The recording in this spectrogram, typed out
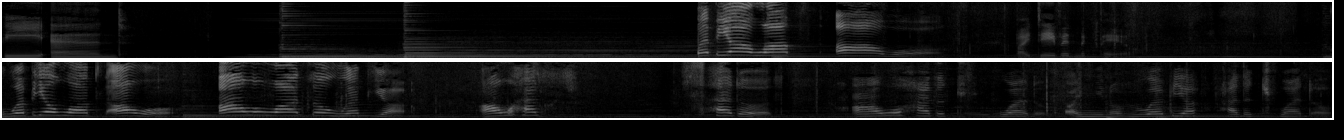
The end. Olivia loves owl. By David McPhail. Loves owl. Owl Olivia. Owl has feathers. Owl had a sweater. I mean, Olivia had a sweater.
